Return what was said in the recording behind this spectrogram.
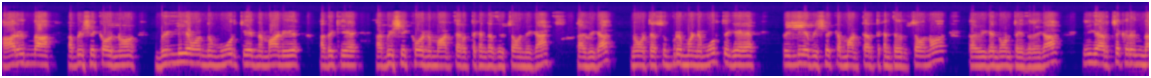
ಆರಿಂದ ಅಭಿಷೇಕವನ್ನು ಬೆಳ್ಳಿಯ ಒಂದು ಮೂರ್ತಿಯನ್ನ ಮಾಡಿ ಅದಕ್ಕೆ ಅಭಿಷೇಕವನ್ನು ಮಾಡ್ತಾ ಇರತಕ್ಕಂಥ ದೃಶ್ಯವನ್ನು ಈಗ ತಾವೀಗ ನೋಡ್ತಾ ಸುಬ್ರಹ್ಮಣ್ಯ ಮೂರ್ತಿಗೆ ಬೆಳ್ಳಿ ಅಭಿಷೇಕ ಮಾಡ್ತಾ ಇರ್ತಕ್ಕಂಥ ದೃಶ್ಯವನ್ನು ತಾವೀಗ ನೋಡ್ತಾ ಇದ್ದಾರೆ. ಈಗ ಈಗ ಅರ್ಚಕರಿಂದ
